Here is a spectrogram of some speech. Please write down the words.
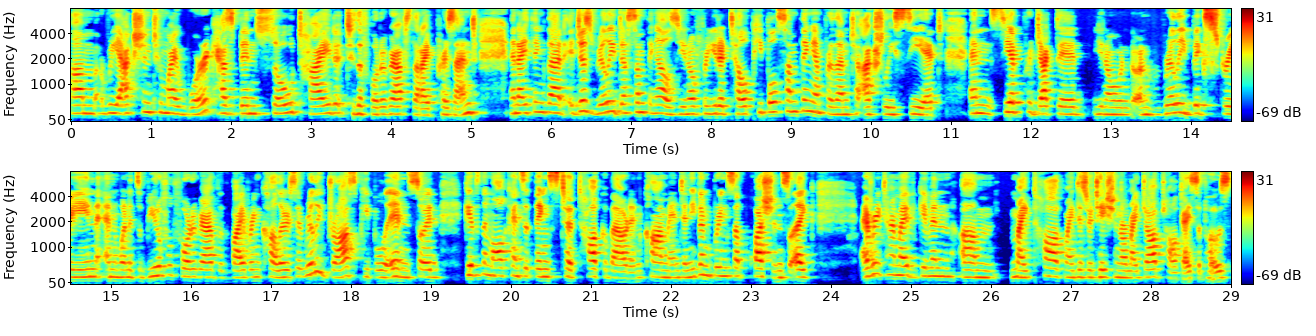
um, reaction to my work has been so tied to the photographs that I present. And I think that it just really does something else, you know, for you to tell people something and for them to actually see it and see it projected, you know, on, a really big screen. And when it's a beautiful photograph with vibrant colors, it really draws people in. So it gives them all kinds of things to talk about and comment and even brings up questions like, every time I've given um, my talk, my dissertation, or my job talk, I suppose,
